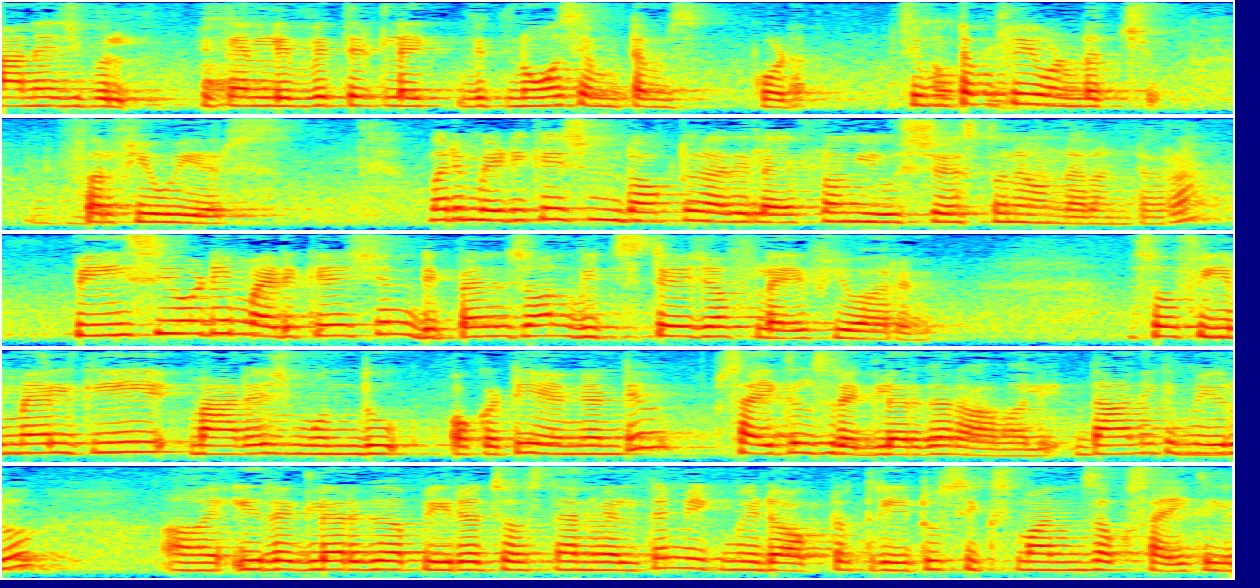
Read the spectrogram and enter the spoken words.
manageable you can live with it like with no symptoms కూడా. సిమ్టమ్ ఫ్రీ ఉండొచ్చు ఫర్ ఫ్యూ ఇయర్స్ మరి మెడికేషన్ డాక్టర్ అది లైఫ్ లాంగ్ యూస్ చేస్తూనే ఉండాలంటారా? PCOD medication depends on which stage of life you are in so ఫీమేల్కి మ్యారేజ్ ముందు ఒకటి ఏంటంటే సైకిల్స్ రెగ్యులర్గా రావాలి. దానికి మీరు ఇర్రెగ్యులర్గా పీరియడ్స్ వస్తాయని వెళ్తే మీకు మీ doctor three to six months ఒక సైకిల్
